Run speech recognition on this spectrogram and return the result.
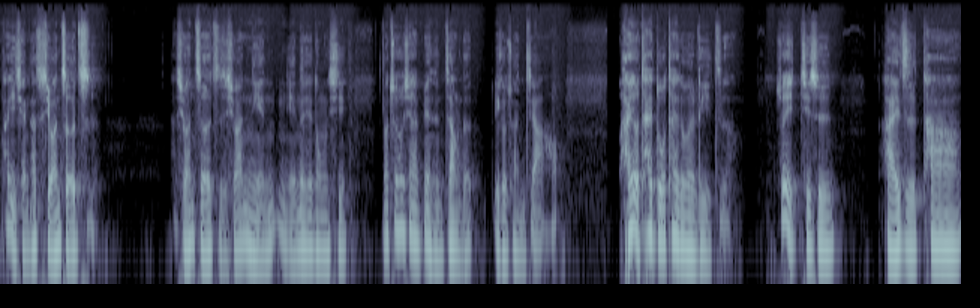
他以前他喜欢折纸，他喜欢折纸，喜欢粘粘那些东西，那最后现在变成这样的一个专家哈。还有太多太多的例子，所以其实孩子他。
